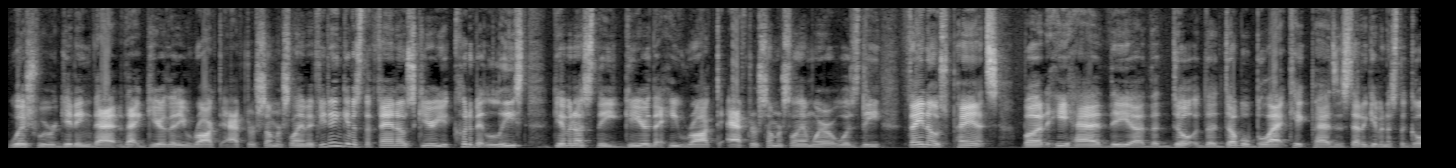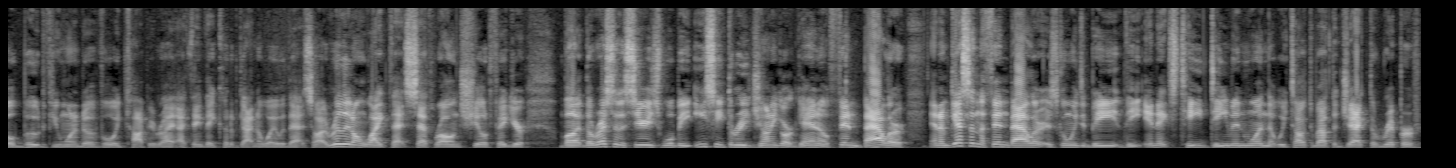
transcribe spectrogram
wish we were getting that, that gear that he rocked after SummerSlam. If you didn't give us the Thanos gear, you could have at least given us the gear that he rocked after SummerSlam, where it was the Thanos pants, but he had the uh, the the double black kick pads instead of giving us the gold boot. If you wanted to avoid copyright, I think they could have gotten away with that. So I really don't like that Seth Rollins Shield figure. But the rest of the series will be EC3, Johnny Gargano, Finn Balor, and I'm guessing the Finn Balor is going to be the NXT Demon one that we talked about, the Jack the Ripper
